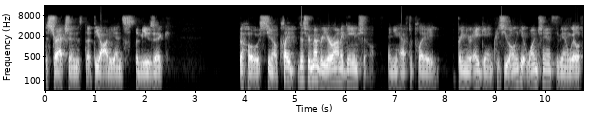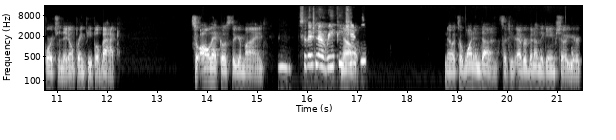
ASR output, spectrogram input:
distractions, the the audience, the music, the host, you know, play. Just remember, you're on a game show, and you have to play bring your A game because you only get one chance to be on Wheel of Fortune. They don't bring people back. So all that goes through your mind. Mm. So there's no repeat No, channel? No, it's a one and done. So if you've ever been on the game show, you're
